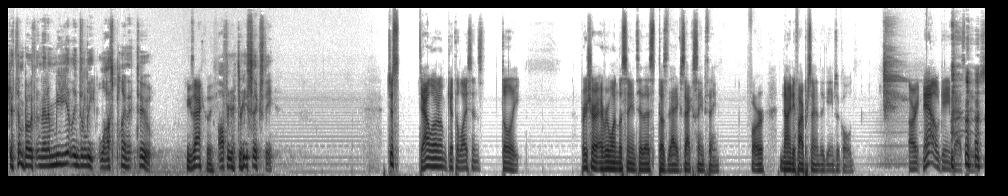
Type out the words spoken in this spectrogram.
Get them both, and then immediately delete Lost Planet Two Exactly. off of your 360. Just download them, get the license, delete. Pretty sure everyone listening to this does that exact same thing for 95% of the games of gold. All right, now Game Pass news.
